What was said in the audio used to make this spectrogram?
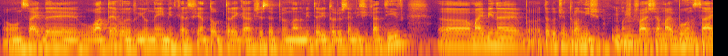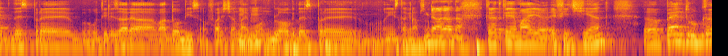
un site de whatever, you name it, care să fie în top 3 ca accesări pe un anumit teritoriu semnificativ, uh, mai bine te duci într-o nișă. Mm-hmm. Nu știu, faci cel mai bun site despre utilizarea Adobe sau faci cel mai mm-hmm. bun blog despre Instagram. Sau da, da, da. Cred că e mai eficient. Uh, pentru că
